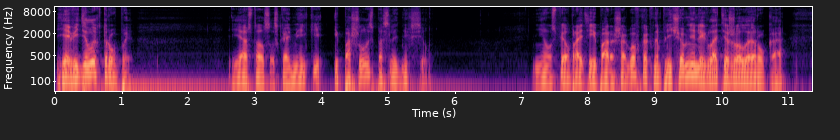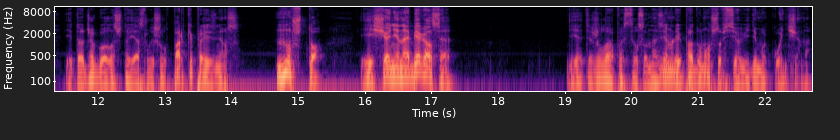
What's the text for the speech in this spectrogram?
Я видел их трупы. Я встал со скамейки и пошел из последних сил. Не успел пройти и пары шагов, как на плечо мне легла тяжелая рука, и тот же голос, что я слышал в парке, произнес. «Ну что, еще не набегался?» Я тяжело опустился на землю и подумал, что все, видимо, кончено.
